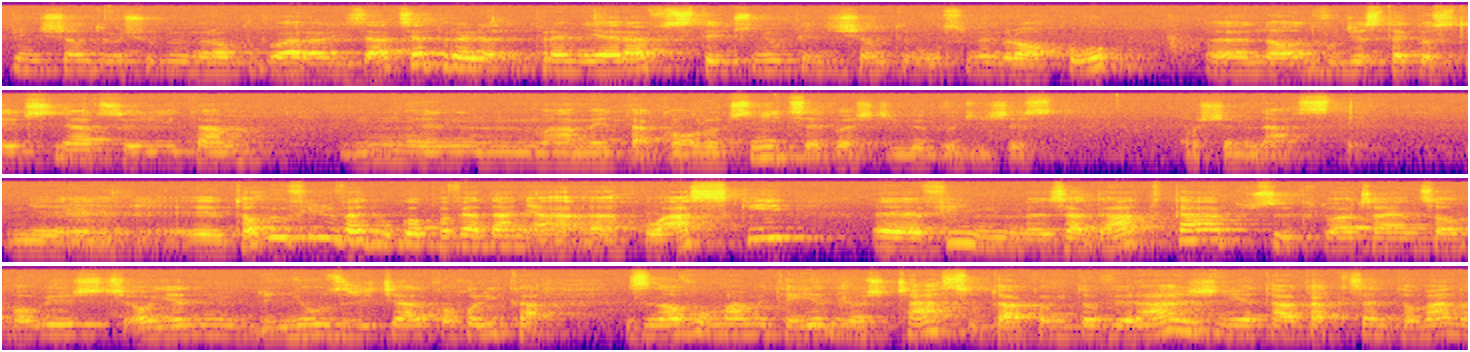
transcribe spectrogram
w 1957 roku była realizacja, pre, premiera w styczniu 1958 roku, no 20 stycznia, czyli tam mm, mamy taką rocznicę właściwie, bo dziś jest 18. E, To był film według opowiadania Chłaski, e, film Zagadka, przytłaczająca opowieść o jednym dniu z życia alkoholika. Znowu mamy tę jedność czasu taką i to wyraźnie tak akcentowaną.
